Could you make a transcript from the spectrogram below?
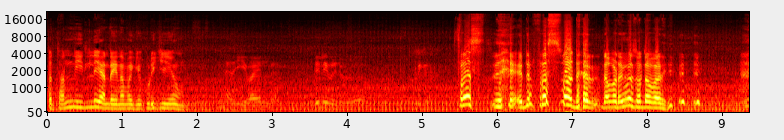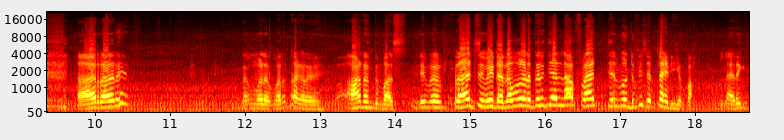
இப்போ தண்ணி இல்லையா நமக்கு குடிக்கையும். ஃப்ரெஷ் என்ன ஃப்ரெஷ் வாட்டர் நம்மளோட இவன் சொன்ன மாதிரி. ஆறாரு. நம்மளோட பரோட்டா கடை ஆனந்த் பாஸ். இப்போ ஃப்ரான்ஸ் போயிட்டா நம்மளோட தெரிஞ்செல்லாம் ஃப்ரான்ஸ் ஜெல் போட்டு போய் செட்டில் ஆகிடுங்கப்பா எல்லாம் இருக்கு.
